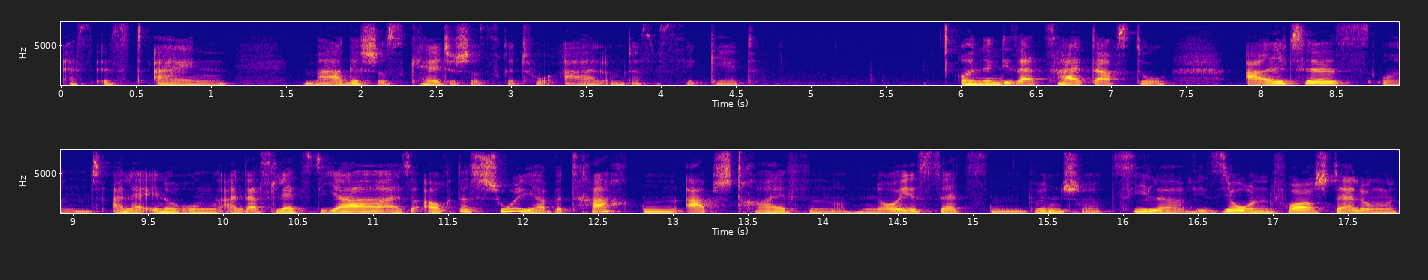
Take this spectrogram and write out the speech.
Es ist ein magisches keltisches Ritual, um das es hier geht. Und in dieser Zeit darfst du Altes und alle Erinnerungen an das letzte Jahr, also auch das Schuljahr betrachten, abstreifen und Neues setzen, Wünsche, Ziele, Visionen, Vorstellungen.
